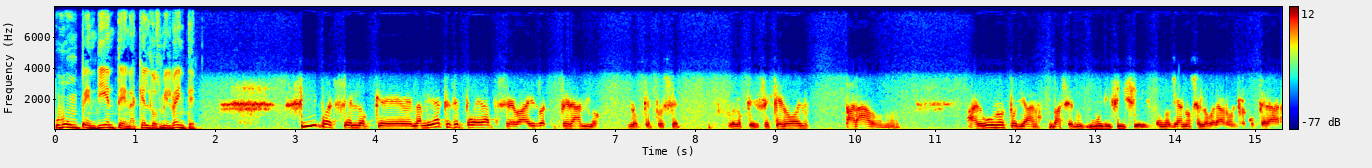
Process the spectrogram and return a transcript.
hubo un pendiente en aquel 2020. Sí, pues en lo que, la medida que se pueda, pues, se va a ir recuperando lo que pues lo que se quedó parado, ¿no? Algunos pues ya va a ser muy difícil, unos ya no se lograron recuperar,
